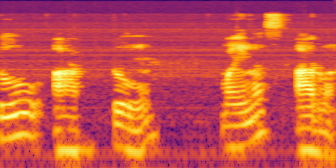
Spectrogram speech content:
2R2 minus R1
